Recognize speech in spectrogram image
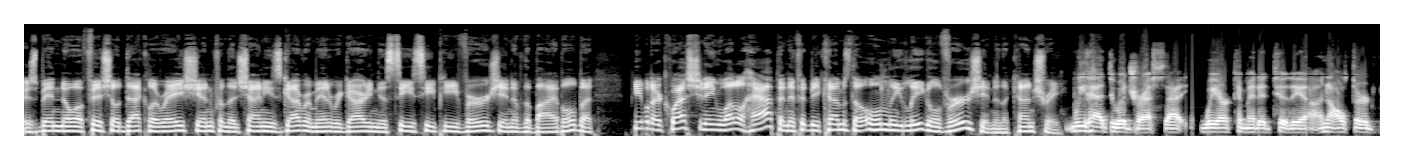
There's been no official declaration from the Chinese government regarding the CCP version of the Bible, but people are questioning what'll happen if it becomes the only legal version in the country. We've had to address that. We are committed to the unaltered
